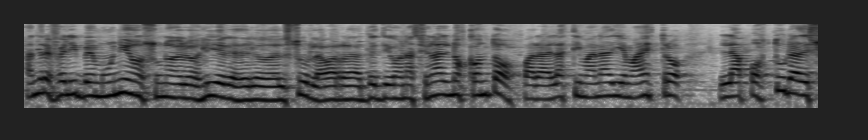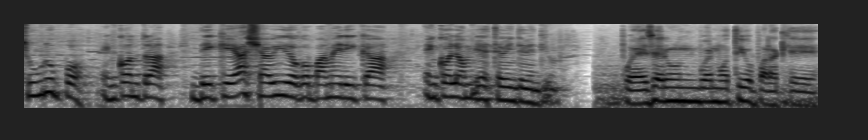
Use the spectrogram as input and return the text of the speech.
Andrés Felipe Muñoz, uno de los líderes de lo del sur, la barra de Atlético Nacional, nos contó, para lástima nadie maestro, la postura de su grupo en contra de que haya habido Copa América en Colombia este 2021. Puede ser un buen motivo para que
